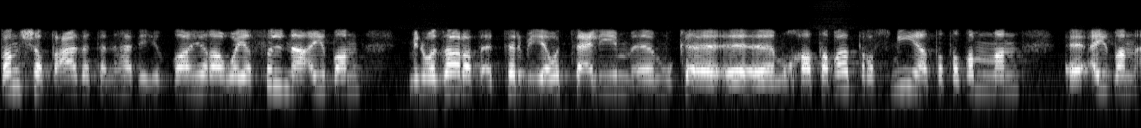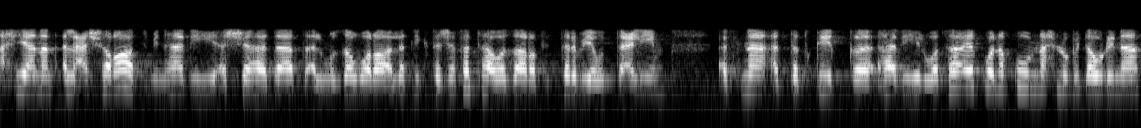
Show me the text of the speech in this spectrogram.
تنشط عادة هذه الظاهرة. ويصلنا أيضا من وزارة التربية والتعليم مخاطبات رسمية تتضمن أيضا أحيانا العشرات من هذه الشهادات المزورة التي اكتشفتها وزارة التربية والتعليم أثناء التدقيق هذه الوثائق ونقوم نحن بدورنا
